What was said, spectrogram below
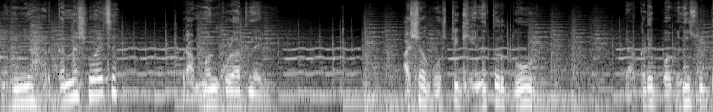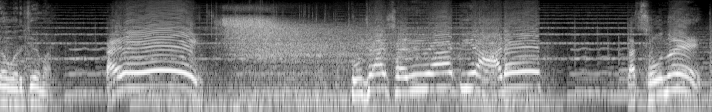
म्हणून या हाडकांना शिवायचं? ब्राह्मण कुळातलं आहे मी. अशा गोष्टी घेणं तर दूर. त्याकडे बघणं सुद्धा आहे मला. काय रे? तुझ्या शरीरात ही हाड का सोनं आहे?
